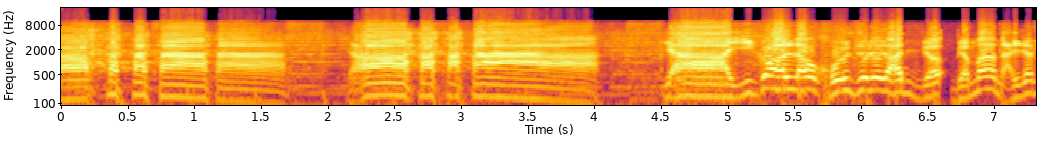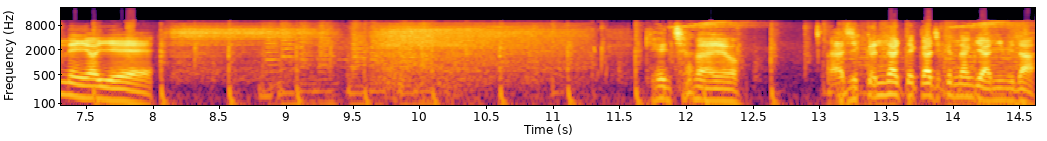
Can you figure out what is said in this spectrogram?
아하하하. 아하하하. 야, 이거 하려고 골드를 한 몇, 몇만 원 날렸네요, 예. 괜찮아요. 아직 끝날 때까지 끝난 게 아닙니다.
